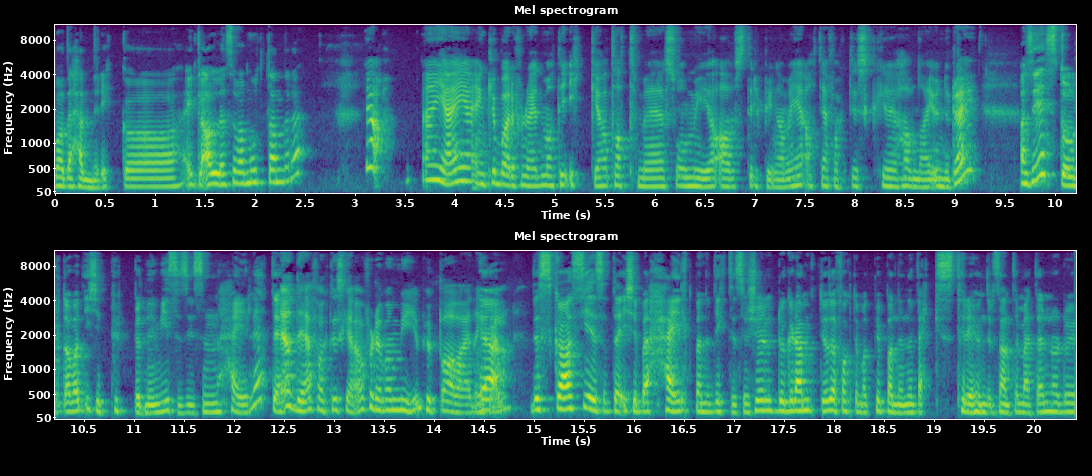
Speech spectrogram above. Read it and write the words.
både Henrik og egentlig alle som var motstandere. Ja. Jeg er egentlig bare fornøyd med at de ikke har tatt med så mye av strippinga mi at jeg faktisk eh, havna i undertøy. Altså, Jeg er stolt av at ikke puppen din vises i sin helhet. Ja, det er faktisk jeg òg, for det var mye pupp av veien. den Ja. Det skal sies at det ikke ble helt Benedictes skyld. Du glemte jo det faktum at puppene dine vokser 300 cm når du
